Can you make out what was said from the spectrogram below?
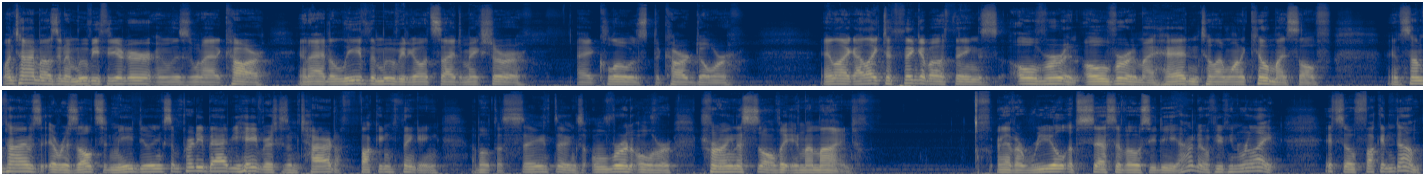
One time I was in a movie theater, and this is when I had a car, and I had to leave the movie to go outside to make sure I had closed the car door. And like I like to think about things over and over in my head until I want to kill myself. And sometimes it results in me doing some pretty bad behaviors because I'm tired of fucking thinking about the same things over and over, trying to solve it in my mind. I have a real obsessive OCD. I don't know if you can relate. It's so fucking dumb.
